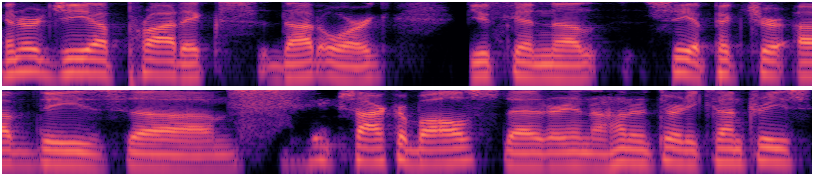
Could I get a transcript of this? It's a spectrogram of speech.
dot org. You can uh, see a picture of these um, soccer balls that are in 130 countries.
